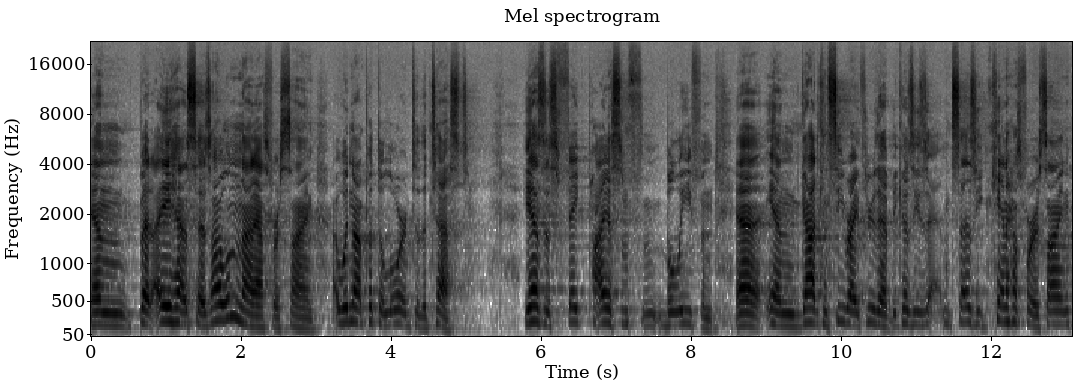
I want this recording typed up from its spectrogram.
And, but Ahaz says, I will not ask for a sign. I would not put the Lord to the test. He has this fake pious belief, and, uh, and God can see right through that because he says he can't ask for a sign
